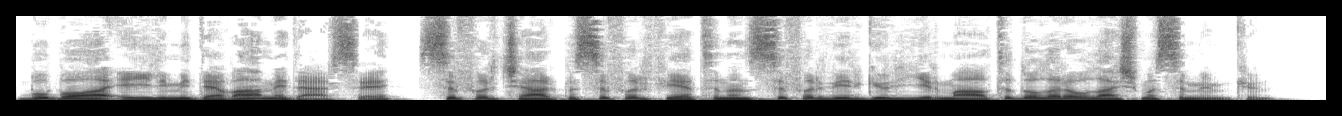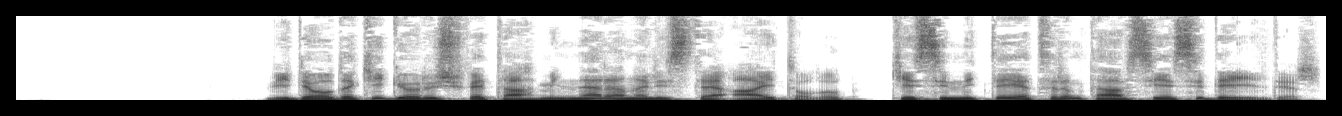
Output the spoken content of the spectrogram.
Bu boğa eğilimi devam ederse, 0 çarpı 0 fiyatının 0,26 dolara ulaşması mümkün. Videodaki görüş ve tahminler analiste ait olup, kesinlikle yatırım tavsiyesi değildir.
